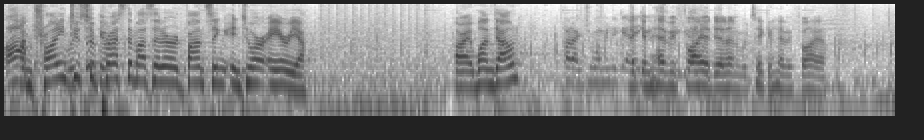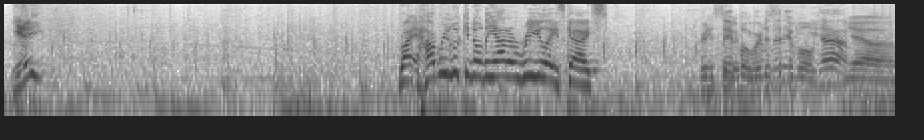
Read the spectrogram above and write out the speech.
I'm ah, trying to suppress them as they're advancing into our area. All right, one down. But do you want me to get Taking heavy fire, Dylan. We're taking heavy fire. Yay! Right, how are we looking on the other relays, guys? We're disabled, we're disabled. Yeah, I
